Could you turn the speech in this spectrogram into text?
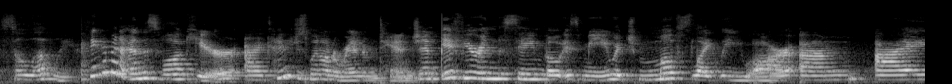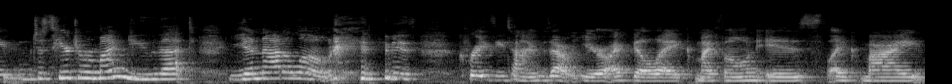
so lovely. I think I'm gonna end this vlog here. I kind of just went on a random tangent. If you're in the same boat as me, which most likely you are, um, I'm just here to remind you that you're not alone. it is crazy times out here. I feel like my phone is like my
